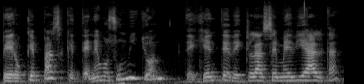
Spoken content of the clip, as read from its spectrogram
Pero ¿qué pasa? Que tenemos un millón de gente de clase media alta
